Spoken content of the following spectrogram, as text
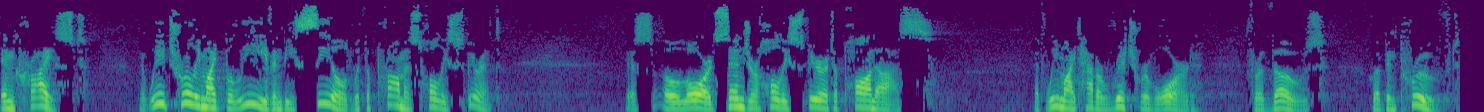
in Christ, that we truly might believe and be sealed with the promised Holy Spirit. Yes, O Lord, send your Holy Spirit upon us that we might have a rich reward for those who have been proved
